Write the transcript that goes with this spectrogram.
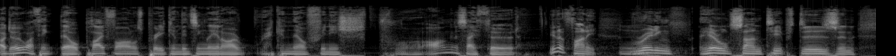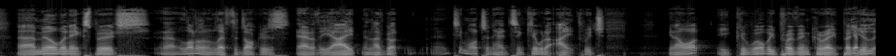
I do. I think they'll play finals pretty convincingly, and I reckon they'll finish. I'm going to say third. Isn't it funny? Mm. Reading Herald Sun tipsters and uh, Melbourne experts, uh, a lot of them left the Dockers out of the eight, and they've got uh, Tim Watson had St Kilda eighth, which you know what he could well be proven correct. But Yep. you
